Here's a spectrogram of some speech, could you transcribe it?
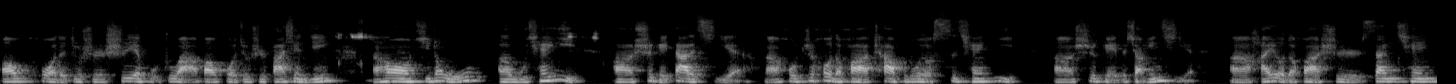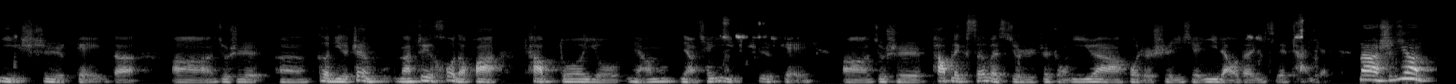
包括的就是失业补助啊，包括就是发现金，然后其中五呃五千亿啊是给大的企业，然后之后的话差不多有四千亿啊是给的小型企业啊，还有的话是三千亿是给的啊就是呃各地的政府，那最后的话差不多有两两千亿是给。啊，就是 public service，就是这种医院啊，或者是一些医疗的一些产业。那实际上，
